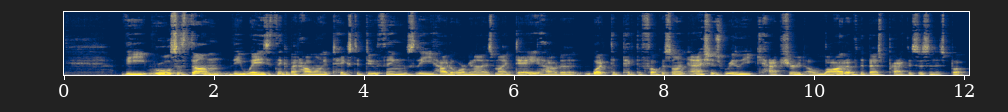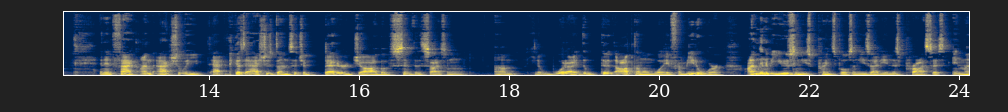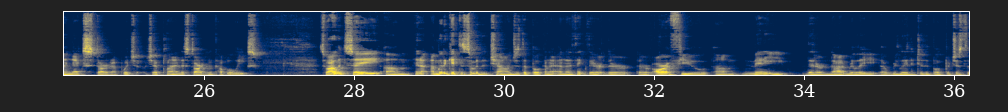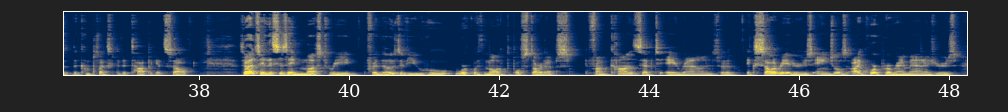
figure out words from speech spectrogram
the rules of thumb, the ways to think about how long it takes to do things, the how to organize my day, how to what to pick to focus on. Ash has really captured a lot of the best practices in this book. And in fact, I'm actually because Ash has done such a better job of synthesizing um, you know what I the, the optimal way for me to work. I'm going to be using these principles and these ideas and this process in my next startup, which which I plan to start in a couple of weeks. So I would say, um, and I'm going to get to some of the challenges of the book, and I, and I think there there there are a few, um, many that are not really uh, related to the book, but just the, the, complexity of the topic itself. So I would say this is a must read for those of you who work with multiple startups from concept to A round, sort of accelerators, angels, I Corps program managers,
